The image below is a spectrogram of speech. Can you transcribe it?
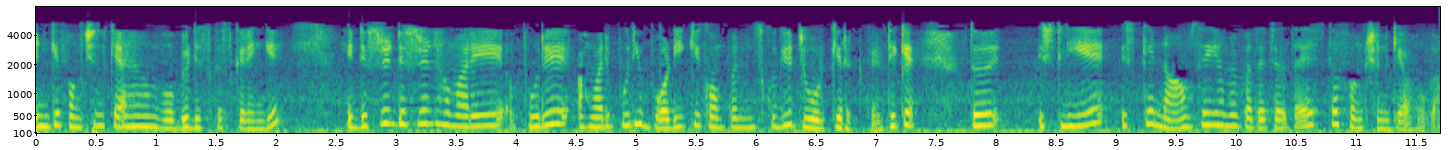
इनके फ़ंक्शन क्या है हम वो भी डिस्कस करेंगे. ये डिफरेंट डिफरेंट हमारे पूरे, हमारी पूरी बॉडी के कंपोनेंट्स को ये जोड़ के रखते हैं, ठीक है? तो इसलिए इसके नाम से ही हमें पता चलता है इसका फ़ंक्शन क्या होगा।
